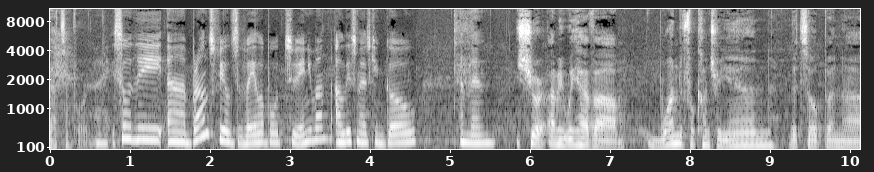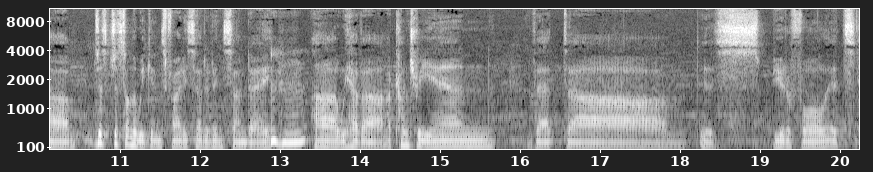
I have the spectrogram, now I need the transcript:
that's important. Right. So the uh, Brownsfield is available to anyone. Our listeners can go and then. Sure. I mean, we have a wonderful country inn that's open uh, just just on the weekends, Friday, Saturday, and Sunday. Uh, we have a, a country inn that um is beautiful. It's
